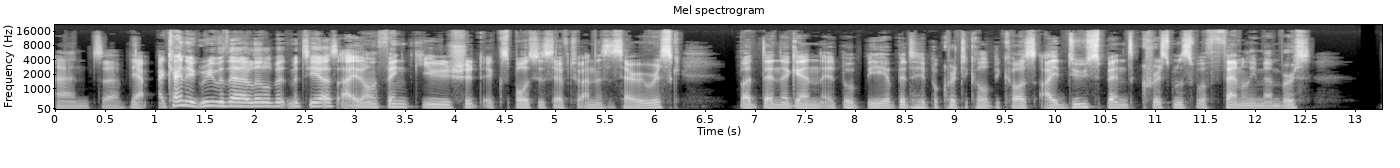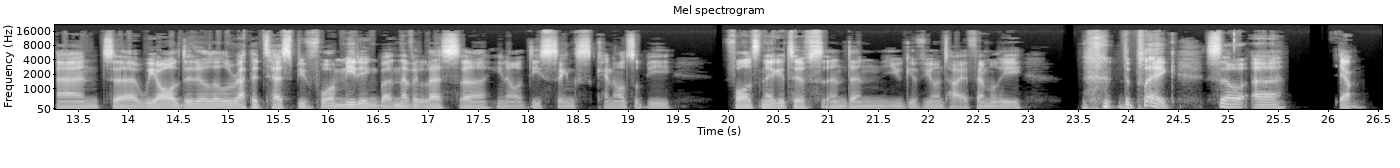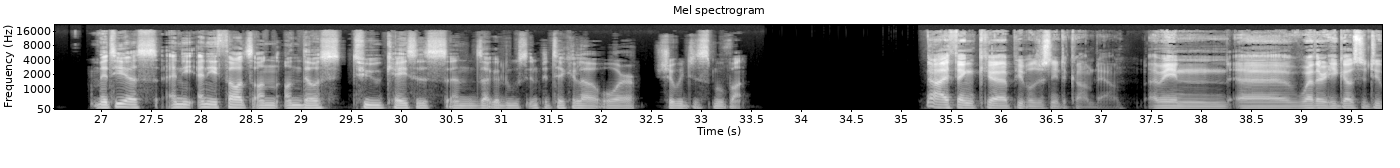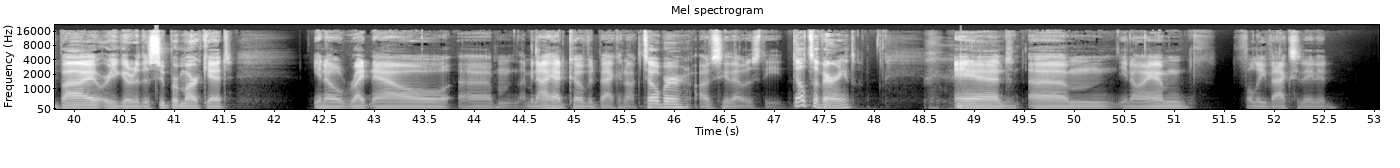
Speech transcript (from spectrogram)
and uh, yeah, I kind of agree with that a little bit, Matthias. I don't think you should expose yourself to unnecessary risk. But then again, it would be a bit hypocritical because I do spend Christmas with family members. And uh, we all did a little rapid test before meeting, but nevertheless, uh, you know, these things can also be false negatives. And then you give your entire family the plague. So, uh, yeah, Matthias, any any thoughts on on those two cases and Zagadou's in particular, or should we just move on? No, I think uh, people just need to calm down. I mean, uh, whether he goes to Dubai or you go to the supermarket, you know, right now, um, I mean, I had COVID back in October. Obviously, that was the Delta variant. And, um, you know, I am fully vaccinated,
